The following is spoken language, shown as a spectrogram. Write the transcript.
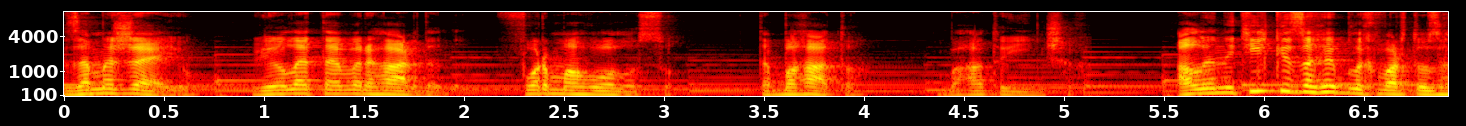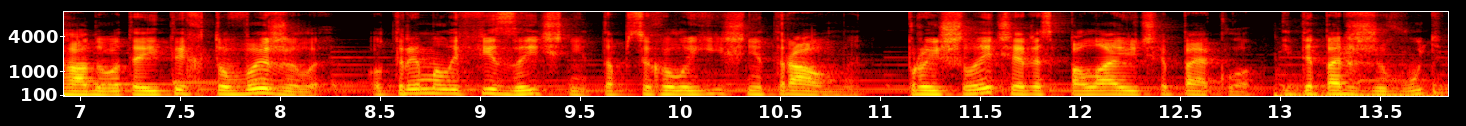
За межею, Віолета Евергарден, Форма голосу та багато, багато інших. Але не тільки загиблих варто згадувати, й тих, хто вижили, отримали фізичні та психологічні травми, пройшли через палаюче пекло і тепер живуть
